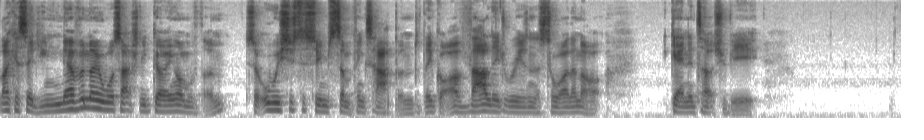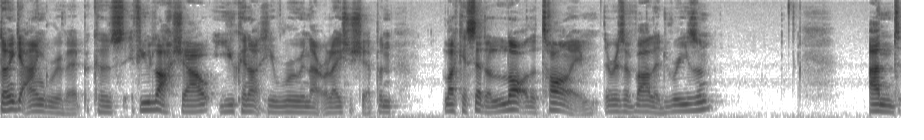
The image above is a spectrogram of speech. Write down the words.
like I said, you never know what's actually going on with them. So always just assume something's happened. They've got a valid reason as to why they're not getting in touch with you. Don't get angry with it because if you lash out, you can actually ruin that relationship. And like I said, a lot of the time, there is a valid reason. And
